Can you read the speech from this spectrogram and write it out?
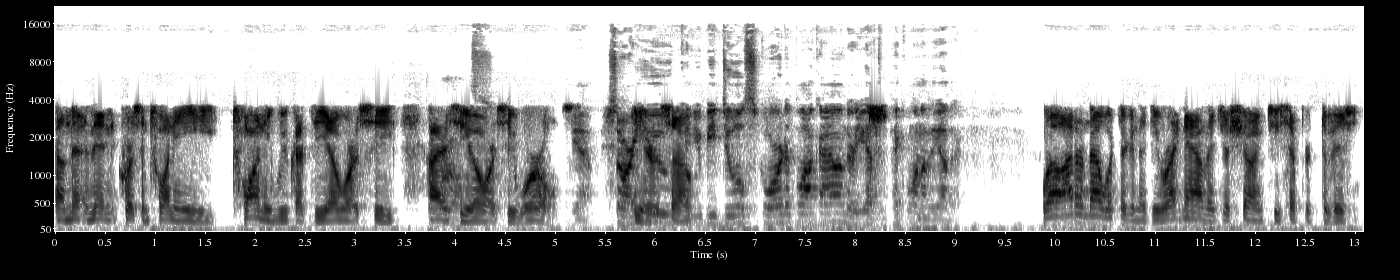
and then, and then of course in 2020, we've got the ORC, IRC ORC Worlds. yeah. So are Here, you? so- Can you be dual scored at Block Island, or you have to pick one or the other? Well, I don't know what they're going to do. Right now, they're just showing two separate divisions,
